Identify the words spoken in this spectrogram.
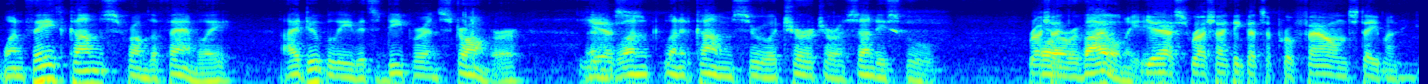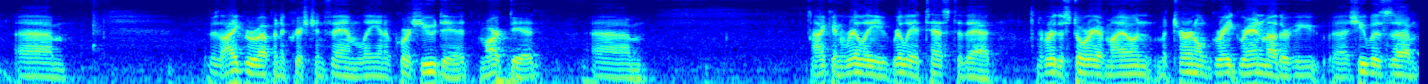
When faith comes from the family, I do believe it's deeper and stronger than Yes. when, when it comes through a church or a Sunday school Rush, or a revival meeting. Yes, Rush, I think that's a profound statement. Um, I grew up in a Christian family, and of course you did, Mark did. Um, I can really, really attest to that. I've heard the story of my own maternal great grandmother, who uh, she was um,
